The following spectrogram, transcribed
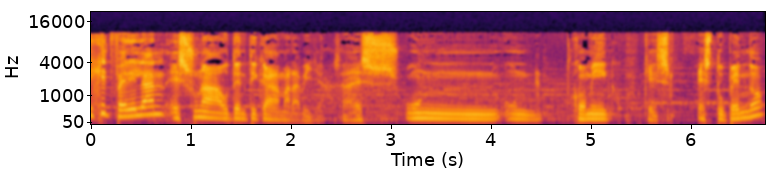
I Fairyland es una auténtica maravilla. Es un, cómic que es estupendo.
